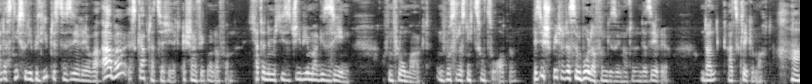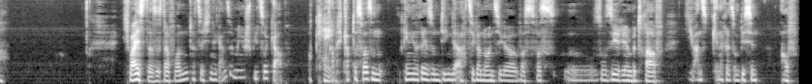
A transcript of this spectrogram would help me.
Weil das nicht so die beliebteste Serie war. Aber es gab tatsächlich Actionfiguren davon. Ich hatte nämlich dieses GB mal gesehen auf dem Flohmarkt und ich wusste das nicht zuzuordnen. Bis ich später das Symbol davon gesehen hatte in der Serie. Und dann hat's Klick gemacht. Ha, Ich weiß, dass es davon tatsächlich eine ganze Menge Spielzeug gab. okay. Aber ich glaube, das war so ein generell so ein Ding der 80er, 90er, was, was äh, so Serien betraf. Die waren generell so ein bisschen auf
